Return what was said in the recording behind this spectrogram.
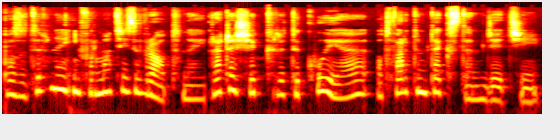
pozytywnej informacji zwrotnej. Raczej się krytykuje otwartym tekstem dzieci.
